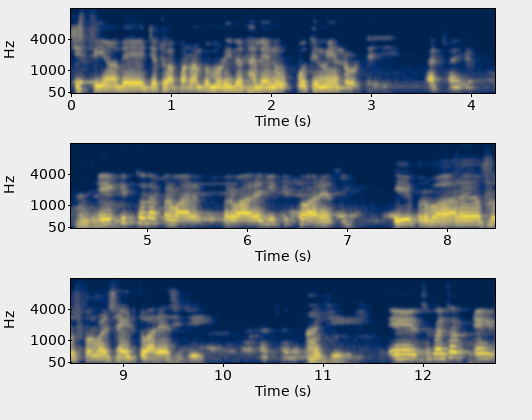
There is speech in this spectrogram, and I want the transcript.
ਚਿਸ਼ਤੀਆਂ ਦੇ ਜਿੱਥੋਂ ਆਪਾਂ ਰੰਬ ਮੁੜੀ ਦੇ ਥੱਲੇ ਨੂੰ ਉੱਥੇ ਮੇਨ ਰੋਡ ਤੇ ਜੀ। ਅੱਛਾ ਜੀ। ਇਹ ਕਿੱਥੋਂ ਦਾ ਪਰਿਵਾਰ ਪਰਿਵਾਰ ਹੈ ਜੀ? ਕਿੱਥੋਂ ਆ ਰਿਹਾ ਸੀ? ਇਹ ਪਰਿਵਾਰ ਫਿਰੋਜ਼ਪੁਰ ਵਾਲੀ ਸਾਈਡ ਤੋਂ ਆ ਰਿਹਾ ਸੀ ਜੀ। ਅੱਛਾ ਜੀ। ਹਾਂਜੀ। ਇਹ ਸਰਪੰਚ ਸਾਹਿਬ ਇਹ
